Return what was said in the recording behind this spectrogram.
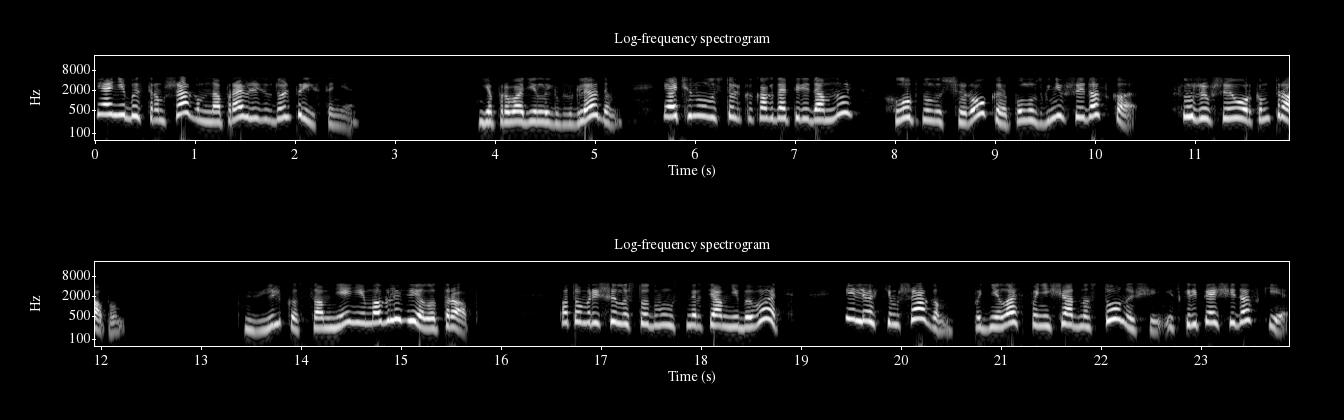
и они быстрым шагом направились вдоль пристани. Я проводила их взглядом и очнулась только, когда передо мной хлопнулась широкая полусгнившая доска, служившая орком трапом. Вилька с сомнением оглядела трап, потом решила, что двум смертям не бывать, и легким шагом поднялась по нещадно стонущей и скрипящей доске,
